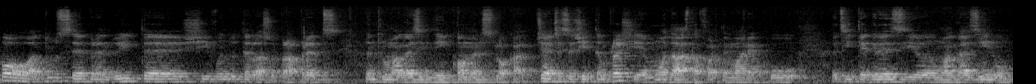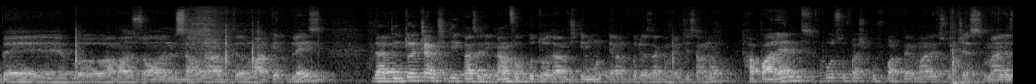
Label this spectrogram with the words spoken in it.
Co, aduse, branduite și vândute la suprapreț într-un magazin de e-commerce local. Ceea ce se și întâmplă și e moda asta foarte mare cu îți integrezi uh, magazinul pe uh, Amazon sau un alt uh, marketplace. Dar din tot ce am citit, ca să zic, n-am făcut-o, dar am citit mult că eram curios dacă merge sau nu, aparent poți să o faci cu foarte mare succes, mai ales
